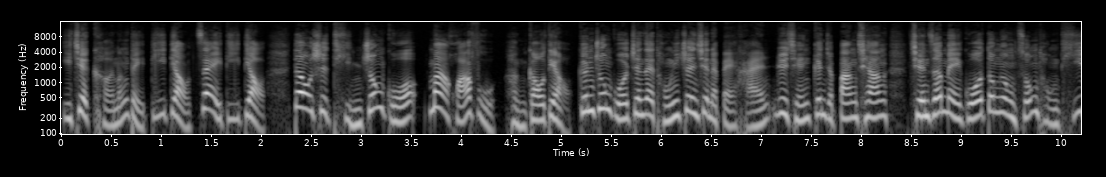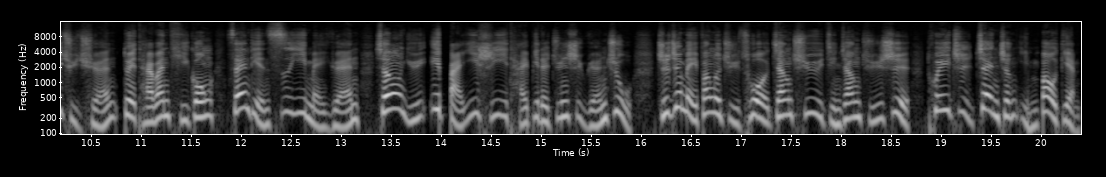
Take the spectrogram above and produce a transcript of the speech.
一切可能得低调再低调。倒是挺中国、骂华府很高调。跟中国站在同一阵线的北韩日前跟着帮腔，谴责美国动用总统提取权对台湾提供三点四亿美元，相当于一百一十亿台币的军事援助，直至美方的举措将区域紧张。局势推至战争引爆点。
